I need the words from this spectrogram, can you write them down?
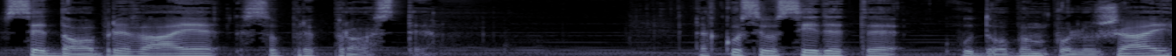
Vse dobre vaje so preproste. Lahko se usedete v udoben položaj,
